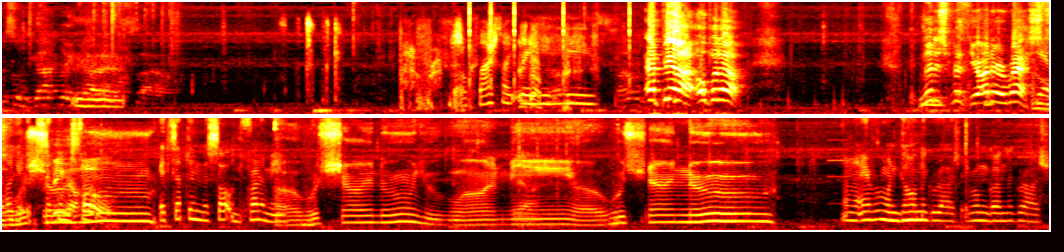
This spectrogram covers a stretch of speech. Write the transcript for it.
This one's definitely got a sound. Better run this So way. flashlight, Let's go. please. FBI, open up! Linda Smith, you're under arrest. Yeah, look at Wish it. For being a I hoe. knew. Accepting the salt in front of me. I wish I knew you wanted me. I wish I knew. No, no, everyone go in the garage. Everyone go in the garage.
